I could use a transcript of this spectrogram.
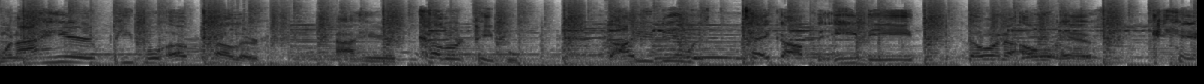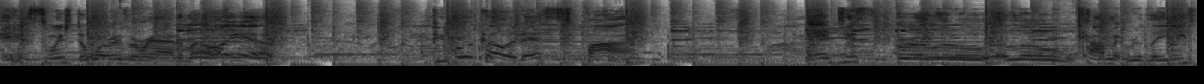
When I hear people of color, I hear colored people. All you did was take off the ED, throw in an OF, and switch the words around and like, oh yeah, people of color, that's fine. And just for a little little comic relief,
